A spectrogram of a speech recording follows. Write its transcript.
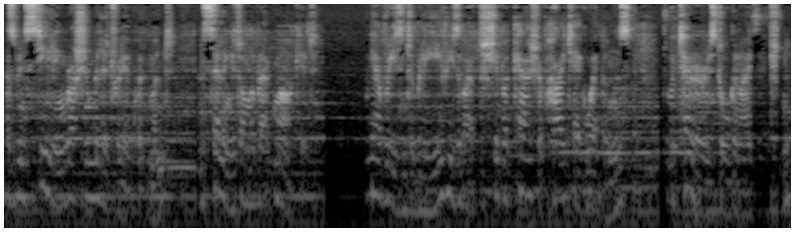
has been stealing Russian military equipment and selling it on the black market. We have reason to believe he's about to ship a cache of high-tech weapons to a terrorist organization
